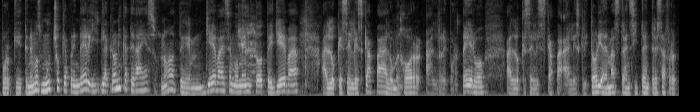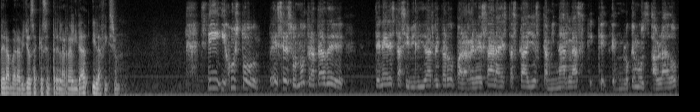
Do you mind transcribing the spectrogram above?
porque tenemos mucho que aprender y la crónica te da eso, ¿no? Te lleva a ese momento, te lleva a lo que se le escapa a lo mejor al reportero, a lo que se le escapa al escritor y además transita entre esa frontera maravillosa que es entre la realidad y la ficción. Sí, y justo es eso, ¿no? Tratar de tener esta civilidad, Ricardo, para regresar a estas calles, caminarlas, que, que, que lo que hemos hablado,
